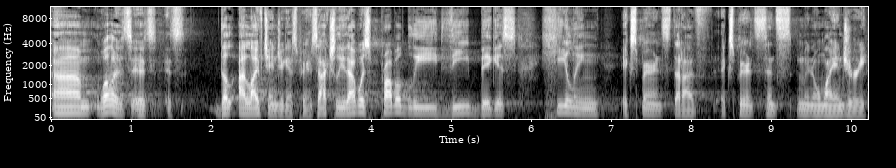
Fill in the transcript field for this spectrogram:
Um, well, it's it's it's the, a life changing experience. Actually, that was probably the biggest healing experience that I've experienced since you know my injury,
